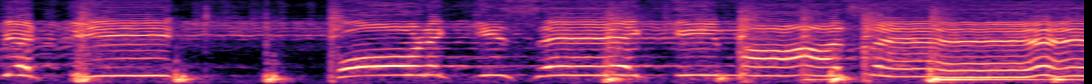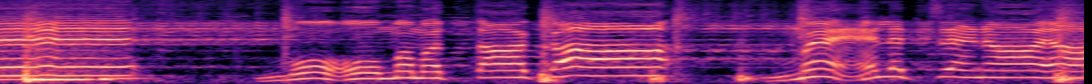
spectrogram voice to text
बेटी। कौन किसे की माँ से? मोह ममता का महल चनाया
